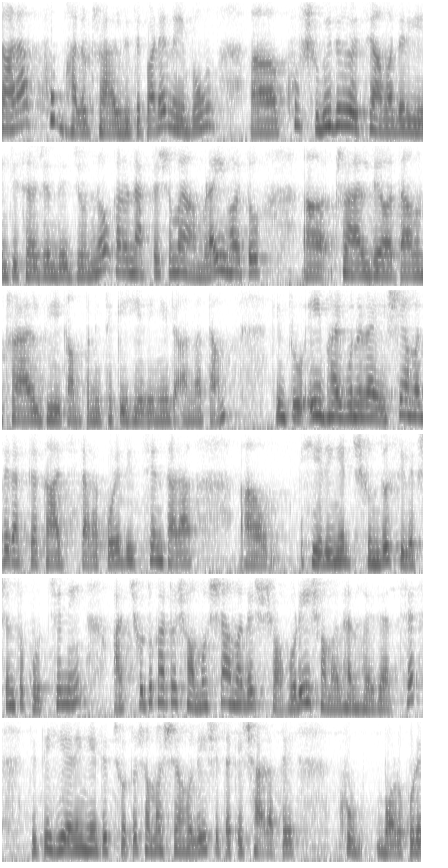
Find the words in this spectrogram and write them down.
তারা খুব ভালো ট্রায়াল দিতে পারেন এবং খুব সুবিধে হয়েছে আমাদের ইএনটি সার্জনদের জন্য, কারণ একটা সময় আমরাই হয়তো ট্রায়াল দেওয়াতাম ট্রায়াল দিয়ে কোম্পানি থেকে হিয়ারিং এড আনাতাম। কিন্তু এই ভাই বোনেরা এসে আমাদের একটা কাজ তারা করে দিচ্ছেন। তারা হিয়ারিং এর সুন্দর সিলেকশন তো করছেনই। আর ছোটোখাটো সমস্যা আমাদের শহরেই সমাধান হয়ে যাচ্ছে। যেটি হিয়ারিং এডের ছোট সমস্যা হলেই সেটাকে সারাতে খুব বড় করে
